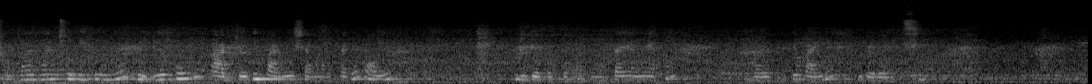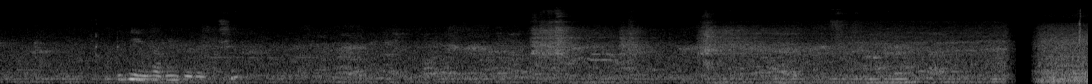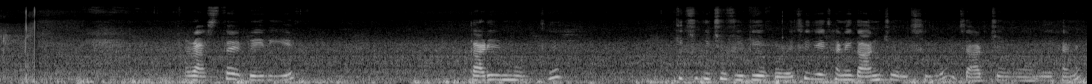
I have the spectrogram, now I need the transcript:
সময় হয় ছবি তুলবো ভিডিও করব, আর যদি পারমিশন না থাকে তাহলে ভিডিও করতে পারব না। তাই আমি এখন ঘরের থেকে বাইরে বেরোচ্ছি। ঠিক এইভাবেই বেরোচ্ছি। রাস্তায় বেরিয়ে গাড়ির মধ্যে কিছু কিছু ভিডিও করেছি যেখানে গান চলছিল, যার জন্য আমি এখানে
